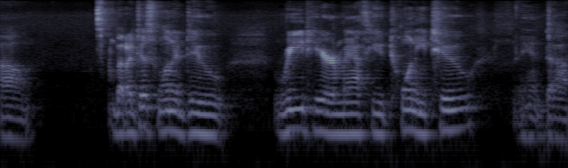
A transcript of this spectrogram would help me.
Um, but I just wanted to read here Matthew 22 and uh,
